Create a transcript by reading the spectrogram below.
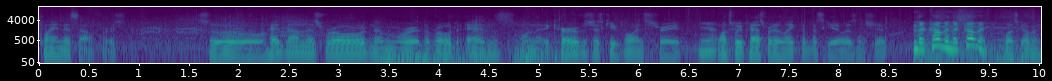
plan this out first. So head down this road, and then where the road ends, when it curves, just keep going straight. Yeah. Once we pass where like the mosquitoes and shit. They're coming. They're coming. What's coming?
